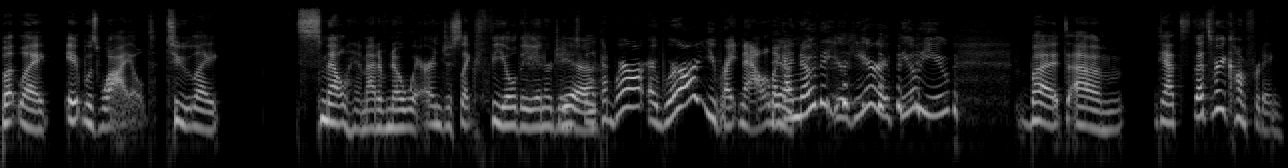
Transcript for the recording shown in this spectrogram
But like it was wild to like smell him out of nowhere and just like feel the energy. Just be Yeah. like, God, where are where are you right now? Like Yeah. I know that you're here. I feel you. But um that's that's very comforting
